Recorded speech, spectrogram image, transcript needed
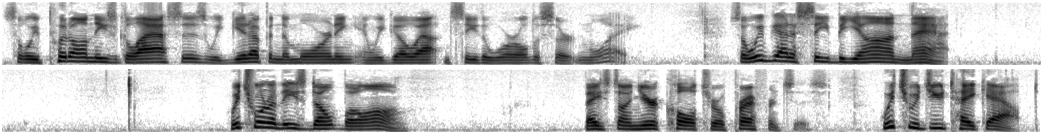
So we put on these glasses, we get up in the morning, and we go out and see the world a certain way. So we've got to see beyond that. Which one of these don't belong? Based on your cultural preferences. Which would you take out?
